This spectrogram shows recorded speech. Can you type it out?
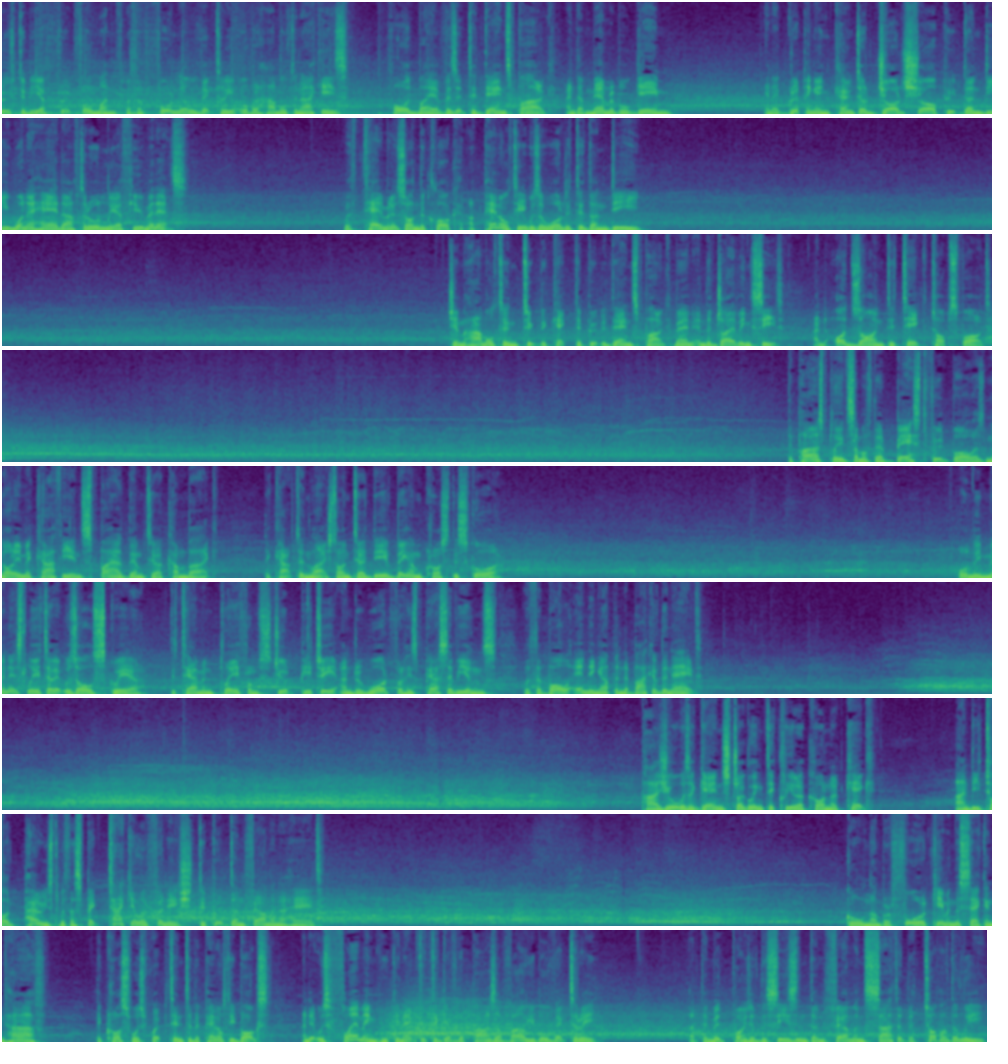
proved to be a fruitful month with a 4 0 victory over Hamilton Accies, followed by a visit to Dens Park and a memorable game. In a gripping encounter, George Shaw put Dundee one ahead after only a few minutes. With 10 minutes on the clock, a penalty was awarded to Dundee. Jim Hamilton took the kick to put the Dens Park men in the driving seat and odds on to take top spot. The Pars played some of their best football as Norrie McCathie inspired them to a comeback. The captain latched on to a Dave Bingham cross to score. Only minutes later it was all square. Determined play from Stuart Petrie and reward for his perseverance, with the ball ending up in the back of the net. Pageaud was again struggling to clear a corner kick. Andy Tod pounced with a spectacular finish to put Dunfermline ahead. Goal number four came in the second half. The cross was whipped into the penalty box, and it was Fleming who connected to give the Pars a valuable victory. At the midpoint of the season, Dunfermline sat at the top of the league.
